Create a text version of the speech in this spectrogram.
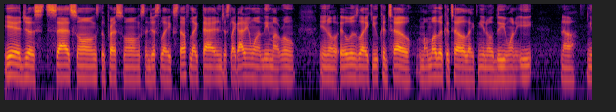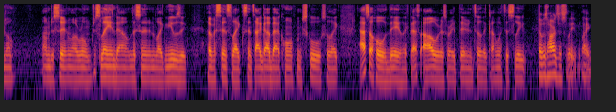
yeah, just sad songs, depressed songs, and just like stuff like that, and just like I didn't want to leave my room you know, it was like you could tell, my mother could tell, like, you know, do you want to eat? Nah, you know, I'm just sitting in my room, just laying down, listening to like music ever since like since I got back home from school. So like that's a whole day, like that's hours right there until like I went to sleep. It was hard to sleep. Like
